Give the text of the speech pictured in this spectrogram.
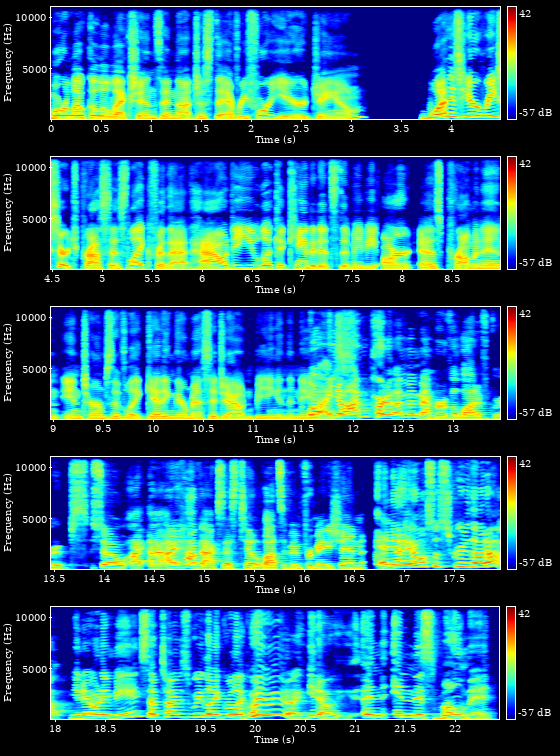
more local elections and not just the every four year jam. What is your research process like for that? How do you look at candidates that maybe aren't as prominent in terms of like getting their message out and being in the news? Well, you know, I'm part of, I'm a member of a lot of groups. So I, I have access to lots of information and I also screw that up. You know what I mean? Sometimes we like, we're like, wait, wait, wait, you know, in, in this moment,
